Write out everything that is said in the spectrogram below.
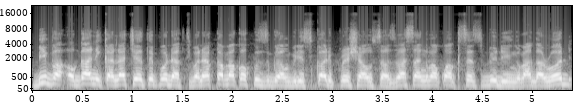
biva organic nachete product banakamako okuzigula mubiri sukali pressure houses. Basangibwa ku access building baga road.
